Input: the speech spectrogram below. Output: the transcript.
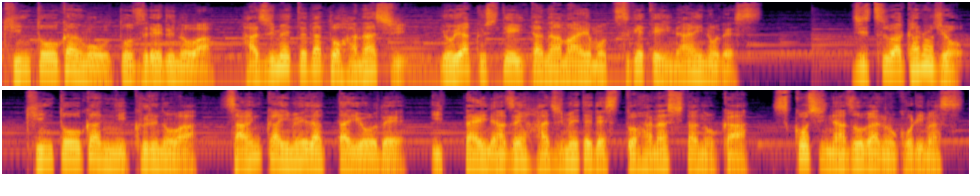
均等館を訪れるのは初めてだと話し、予約していた名前も告げていないのです。実は彼女、均等館に来るのは3回目だったようで、一体なぜ初めてですと話したのか、少し謎が残ります。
